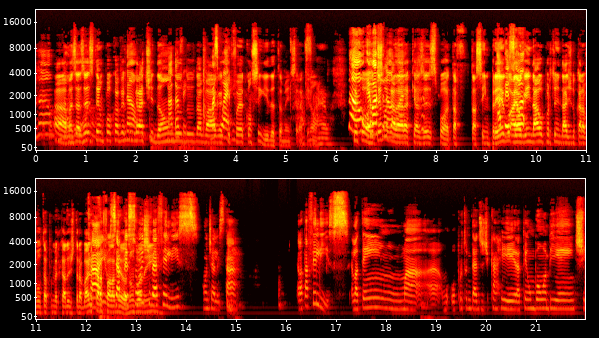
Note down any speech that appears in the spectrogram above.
Não. Ah, não, mas às vezes tem um pouco a ver com Não, gratidão a do, ver. do- da vaga que foi conseguida também, será que não? Rafaela. Não, Porque, porra, eu acho tem uma não. galera é. que às vezes, porra, tá, tá sem emprego, aí pessoa- alguém dá a oportunidade do cara voltar pro mercado de trabalho e o cara Caio, fala, se a meu, eu não pessoa vou nem... estiver feliz onde ela está, ela tá feliz. Ela tem uma uh, oportunidade de carreira, tem um bom ambiente.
